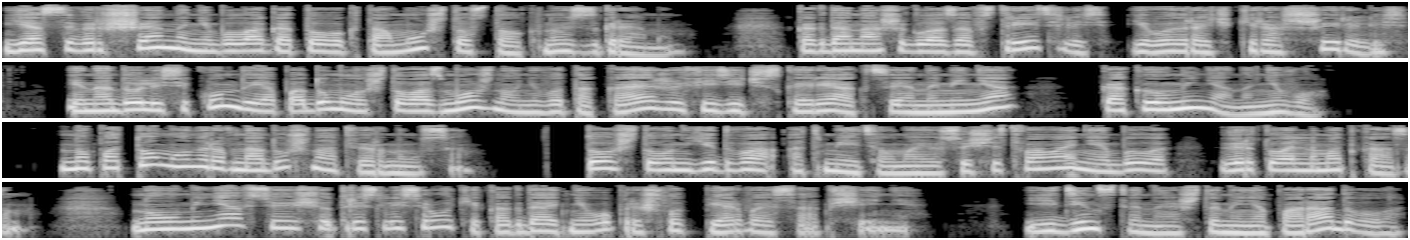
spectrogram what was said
я совершенно не была готова к тому, что столкнусь с Грэмом. Когда наши глаза встретились, его зрачки расширились, и на долю секунды я подумала, что, возможно, у него такая же физическая реакция на меня, как и у меня на него. Но потом он равнодушно отвернулся. То, что он едва отметил мое существование, было виртуальным отказом. Но у меня все еще тряслись руки, когда от него пришло первое сообщение. Единственное, что меня порадовало,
